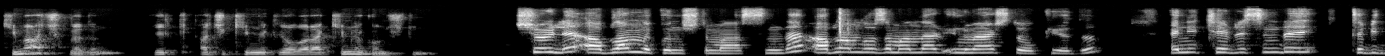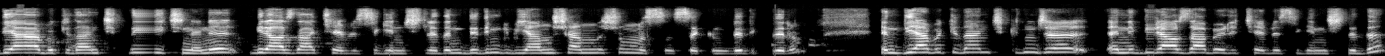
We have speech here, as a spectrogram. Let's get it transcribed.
kime açıkladın? İlk açık kimlikli olarak kimle konuştun? Şöyle ablamla konuştum aslında. Ablam da o zamanlar üniversite okuyordu. Hani çevresinde tabii Diyarbakır'dan çıktığı için hani biraz daha çevresi genişledi. Hani dediğim gibi yanlış anlaşılmasın sakın dediklerim. Hani Diyarbakır'dan çıkınca hani biraz daha böyle çevresi genişledi.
